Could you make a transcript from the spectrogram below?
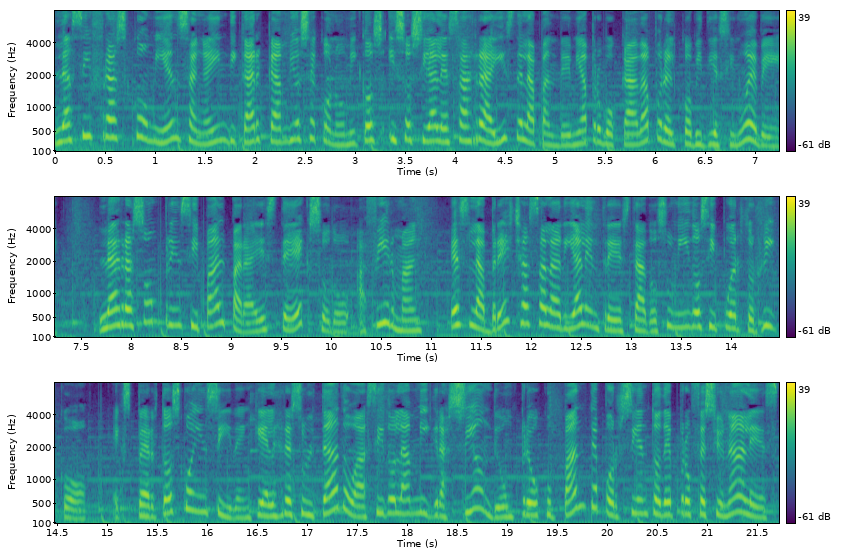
las cifras comienzan a indicar cambios económicos y sociales a raíz de la pandemia provocada por el COVID-19. La razón principal para este éxodo, afirman, es la brecha salarial entre Estados Unidos y Puerto Rico. Expertos coinciden que el resultado ha sido la migración de un preocupante por ciento de profesionales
